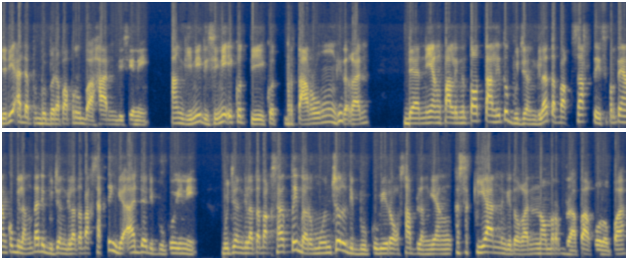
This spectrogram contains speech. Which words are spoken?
jadi ada beberapa perubahan di sini Anggini di sini ikut diikut bertarung gitu kan dan yang paling total itu Bujang Gila Tapak Sakti. Seperti yang aku bilang tadi Bujang Gila Tapak Sakti nggak ada di buku ini. Bujang Gila Tapak Sakti baru muncul di buku Wiro Sableng yang kesekian gitu kan. Nomor berapa aku lupa.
